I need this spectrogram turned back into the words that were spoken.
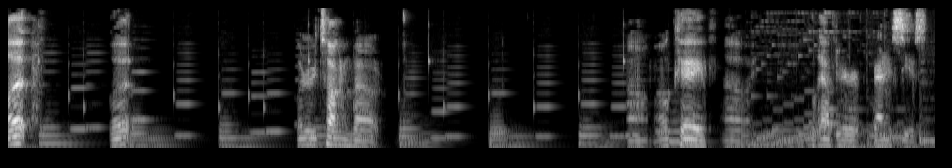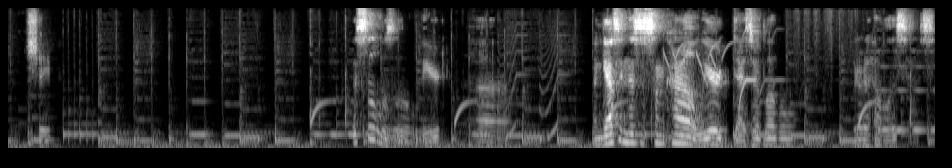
What? What? What are we talking about? Um, okay, uh, you'll have your fantasies shape. This level was a little weird. Uh, I'm guessing this is some kind of weird desert level. Whatever the hell this is.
